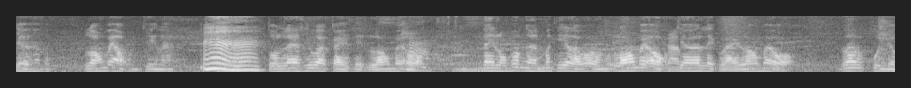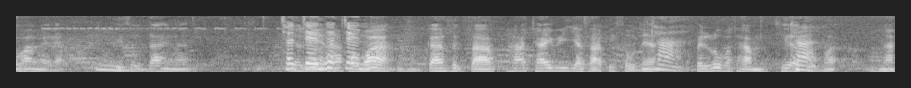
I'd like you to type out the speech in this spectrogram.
เจอครับ ร้องไม่ออกจริงๆนะ อ่า ตัวแรกที่ว่าไก่เสร็จร้องไม่ออก ค่ะ ในหลวงพ่อเงินเมื่อกี้เราก็ร้องไม่ออก ครับ เจอเหล็กไหลร้องไม่ออก แล้วคุณจะว่าไงเนี่ย อืม พิสูจน์ได้นะ ชัดเจน ดี๋ ชั ยว ดเจน ผมว่าการศึกษาพระใช้วิทยาศาสตร์พิสูจน์เนี่ย ค่ะ เป็นรูปธรรมเชื่อ ค่ะ ผมว่านะ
